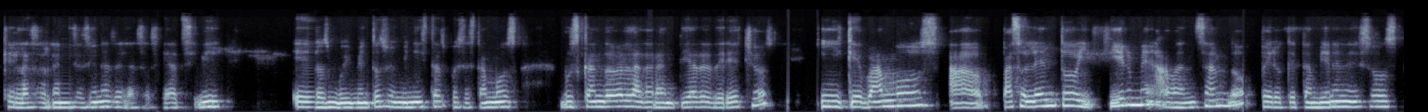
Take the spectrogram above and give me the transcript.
que las organizaciones de la sociedad civil, eh, los movimientos feministas, pues estamos buscando la garantía de derechos y que vamos a paso lento y firme avanzando, pero que también en esos,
